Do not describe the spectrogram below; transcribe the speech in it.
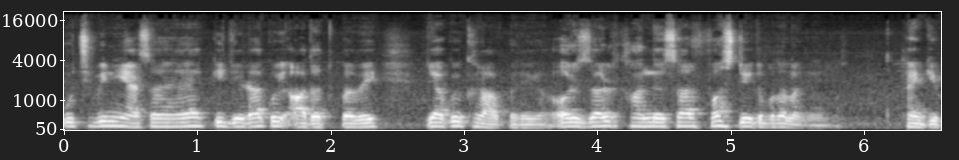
ਕੁਝ ਵੀ ਨਹੀਂ ਐਸਾ ਹੈ ਕਿ ਜਿਹੜਾ ਕੋਈ ਆਦਤ ਪਵੇ ਜਾਂ ਕੋਈ ਖਰਾਬ ਕਰੇਗਾ। ਔਰ ਰਿਜ਼ਲਟ ਖਾਣ ਦੇ ਸਾਰ ਫਸਟ ਡੇ ਤੋਂ ਪਤਾ ਲੱਗ ਜਾਂਦਾ ਥੈਂਕ ਯੂ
